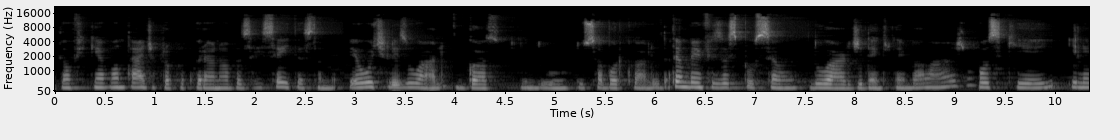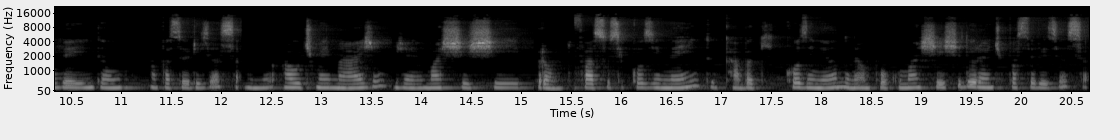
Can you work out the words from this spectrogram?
Então fiquem à vontade para procurar novas receitas também. Eu utilizo o alho, gosto do, do sabor que o alho dá. Também fiz a expulsão do ar de dentro da embalagem, rosqueei e levei então a pasteurização. A última imagem já é uma xixi pronto. Faço esse cozimento, acaba aqui cozinhando né, um pouco o machixe durante a pasteurização.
